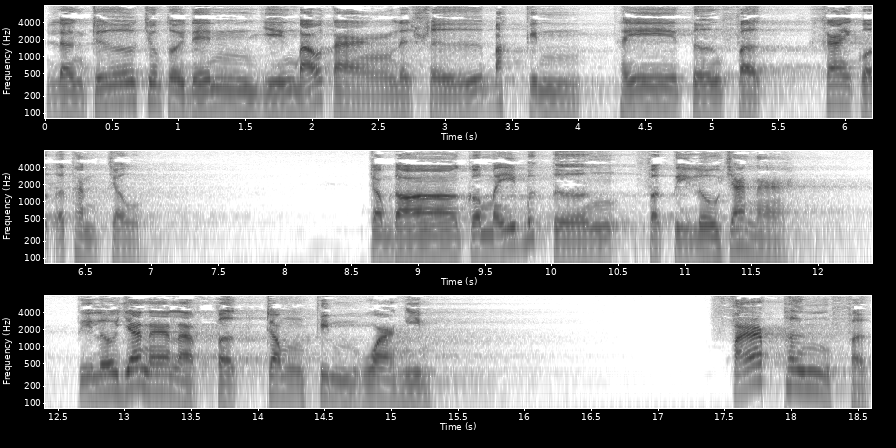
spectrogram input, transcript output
Lần trước chúng tôi đến Viện Bảo tàng Lịch sử Bắc Kinh. Thì tượng Phật khai quật ở Thanh Châu. Trong đó có mấy bức tượng Phật Tỳ Lô Giá Na. Tỳ Lô Giá Na là Phật trong Kinh Hoa Nghiêm. Pháp thân Phật.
